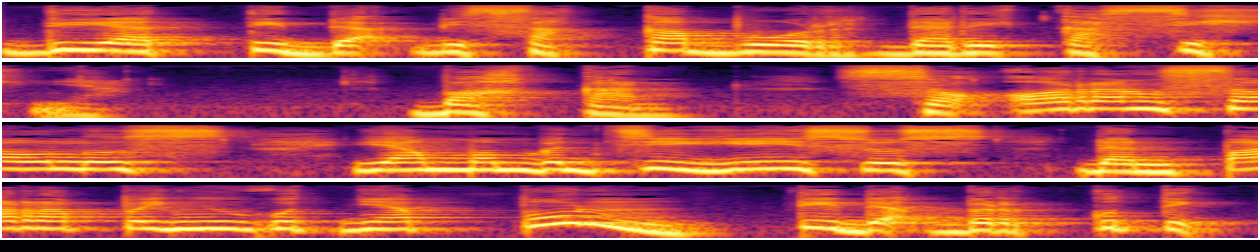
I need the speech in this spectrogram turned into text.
dia tidak bisa kabur dari kasihnya. Bahkan seorang Saulus yang membenci Yesus dan para pengikutnya pun tidak berkutik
